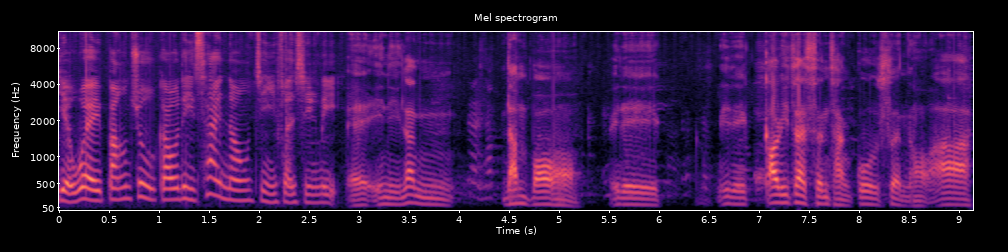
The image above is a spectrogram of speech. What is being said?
也为帮助高丽菜农尽一份心力。诶，因为咱南部吼，迄个迄个高丽菜生产过剩吼啊。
